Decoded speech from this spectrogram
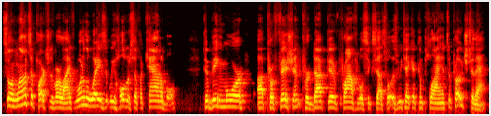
So in lots of parts of our life, one of the ways that we hold ourselves accountable to being more uh, proficient, productive, profitable, successful is we take a compliance approach to that.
